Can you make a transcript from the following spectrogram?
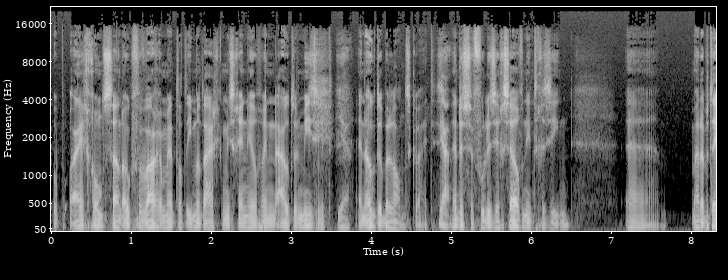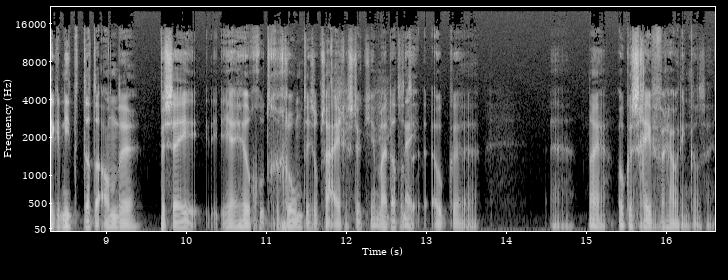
op eigen grond staan ook verwarren met dat iemand eigenlijk misschien heel veel in de autonomie zit. Ja. En ook de balans kwijt is. Ja. Hè, dus ze voelen zichzelf niet gezien. Eh, maar dat betekent niet dat de ander per se ja, heel goed gegrond is op zijn eigen stukje. Maar dat het Nee. ook, eh, nou ja, ook een scheve verhouding kan zijn.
